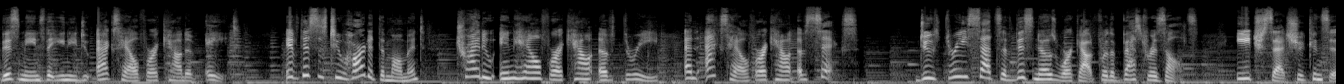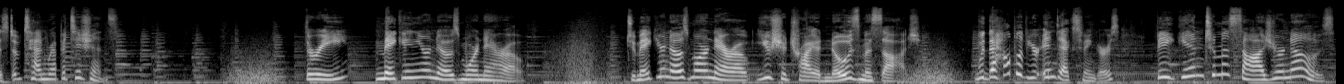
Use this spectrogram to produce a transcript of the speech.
This means that you need to exhale for a count of eight. If this is too hard at the moment, try to inhale for a count of three and exhale for a count of six. Do three sets of this nose workout for the best results. Each set should consist of 10 repetitions. 3. Making your nose more narrow. To make your nose more narrow, you should try a nose massage. With the help of your index fingers, begin to massage your nose.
